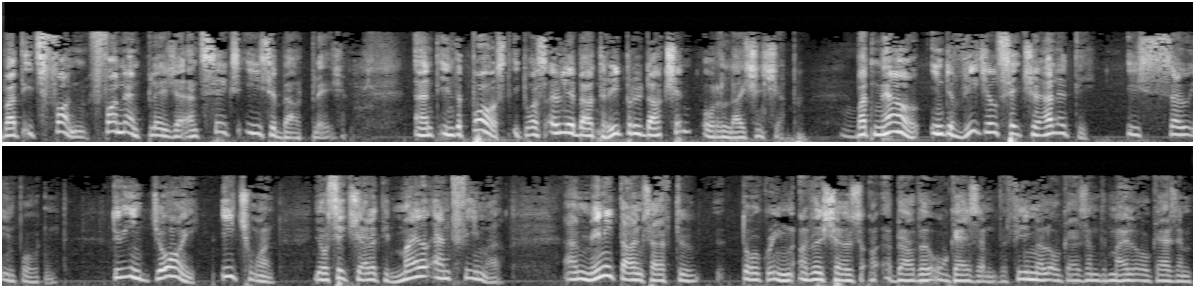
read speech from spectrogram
But it's fun, fun and pleasure, and sex is about pleasure. And in the past, it was only about reproduction or relationship. But now, individual sexuality is so important. To enjoy each one, your sexuality, male and female. And many times I have to talk in other shows about the orgasm, the female orgasm, the male orgasm,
